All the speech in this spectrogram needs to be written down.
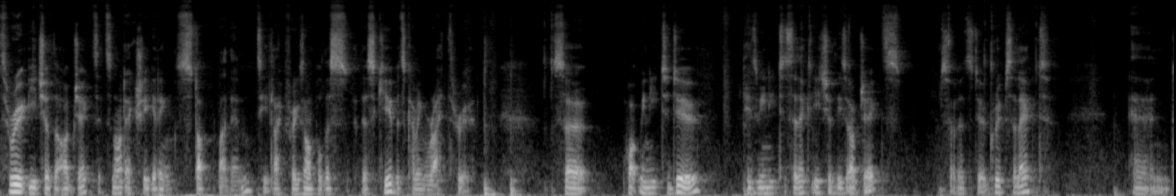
through each of the objects. It's not actually getting stopped by them. See, like for example, this, this cube, it's coming right through. So what we need to do is we need to select each of these objects. So let's do a group select and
